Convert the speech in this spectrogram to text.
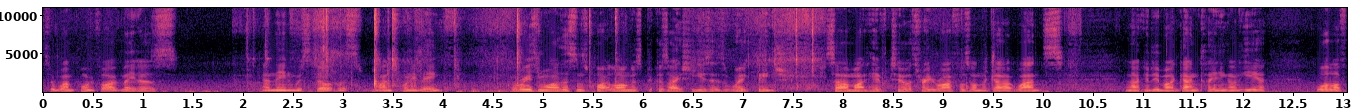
so 1.5 meters. And then we're still at this 120 length. The reason why this one's quite long is because I actually use it as a workbench so I might have two or three rifles on the go at once and I can do my gun cleaning on here while I've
